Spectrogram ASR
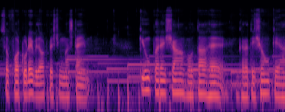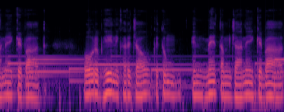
so for today without wasting much time क्यों परेशान होता है गर्दिशों के आने के बाद? और भी निखर जाओ कि तुम इन में तम जाने के बाद?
